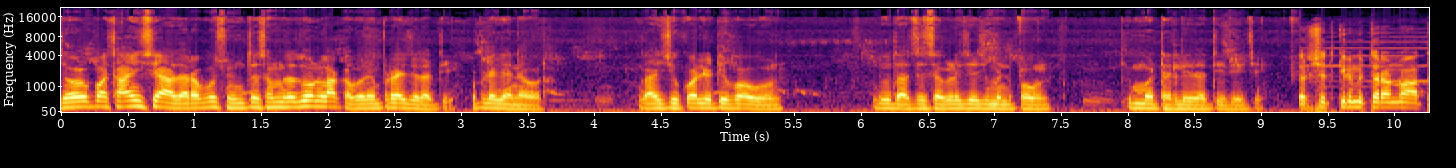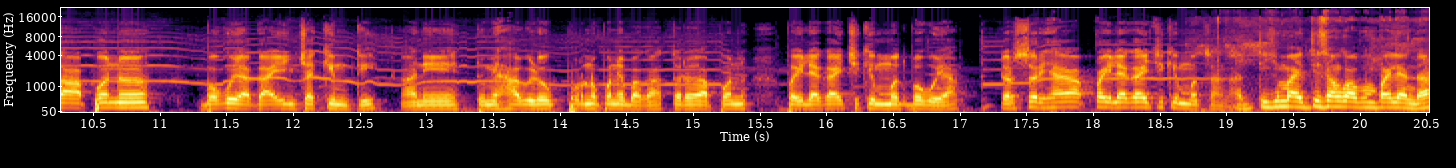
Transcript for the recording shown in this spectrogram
जवळपास ऐंशी हजारापासून तर समजा दोन लाखापर्यंत प्राईज राहते आपल्या घेण्यावर. गायची क्वालिटी पाहून दुधाचं सगळं जजमेंट पाहून किंमत ठरली जाते त्याची. तर शेतकरी मित्रांनो आता आपण बघूया गायींच्या किमती आणि तुम्ही हा व्हिडिओ पूर्णपणे बघा. तर आपण पहिल्या गायची किंमत बघूया. तर सर ह्या पहिल्या गायची किंमत सांगा. तिची माहिती सांगू आपण पहिल्यांदा.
